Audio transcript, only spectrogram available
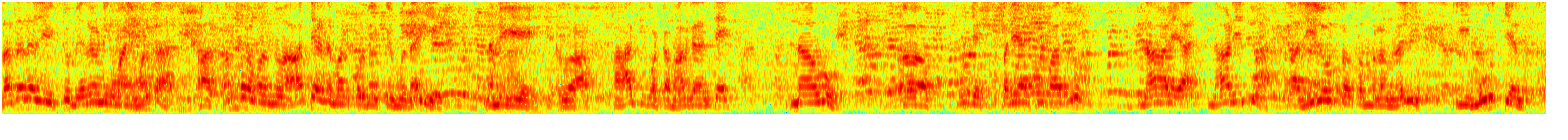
ರಥದಲ್ಲಿ ಇಟ್ಟು ಮೆರವಣಿಗೆ ಮಾಡಿ ಮೂಲಕ ಆ ಸಂಭ್ರಮವನ್ನು ಆಚರಣೆ ಮಾಡಿಕೊಳ್ಬೇಕು ಎಂಬುದಾಗಿ ನಮಗೆ ಹಾಕಿಕೊಟ್ಟ ಮಾರ್ಗದಂತೆ ನಾವು ಪೂಜೆ ಪೂಜ್ಯ ಪರ್ಯಾಯ ನಾಳೆಯ ನಾಳೆ ನಾಡಿದ್ದು ಆ ಲೀಲೋತ್ಸವ ಸಂಭ್ರಮದಲ್ಲಿ ಈ ಮೂರ್ತಿಯನ್ನು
